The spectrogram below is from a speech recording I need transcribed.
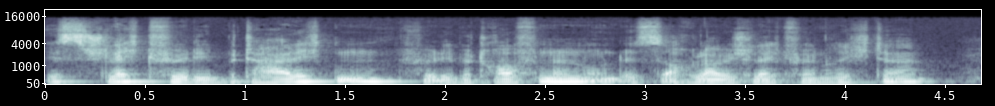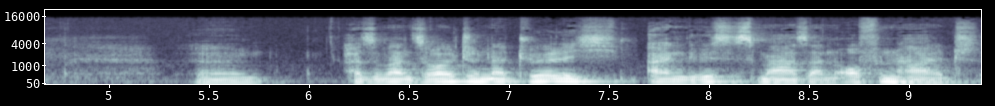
ist schlecht für die Beteiligten, für die Betroffenen und ist auch, glaube ich, schlecht für den Richter. Ähm, also man sollte natürlich ein gewisses Maß an Offenheit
